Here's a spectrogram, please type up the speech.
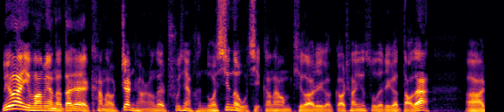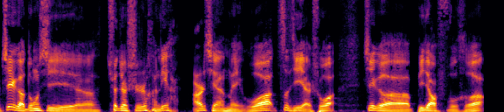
另外一方面呢，大家也看到战场上在出现很多新的武器。刚才我们提到这个高超音速的这个导弹，啊，这个东西确确实实很厉害。而且美国自己也说，这个比较符合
